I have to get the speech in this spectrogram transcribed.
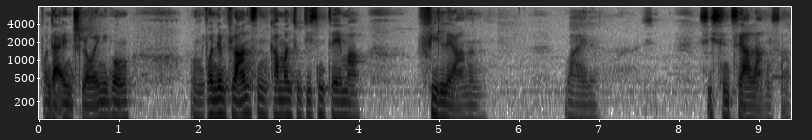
von der Entschleunigung. Und von den Pflanzen kann man zu diesem Thema viel lernen, weil sie sind sehr langsam.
